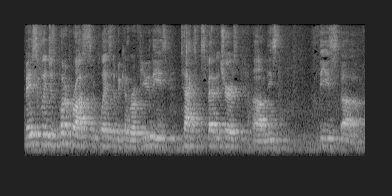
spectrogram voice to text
Basically, just put a process in place that we can review these tax expenditures, um, these these uh,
